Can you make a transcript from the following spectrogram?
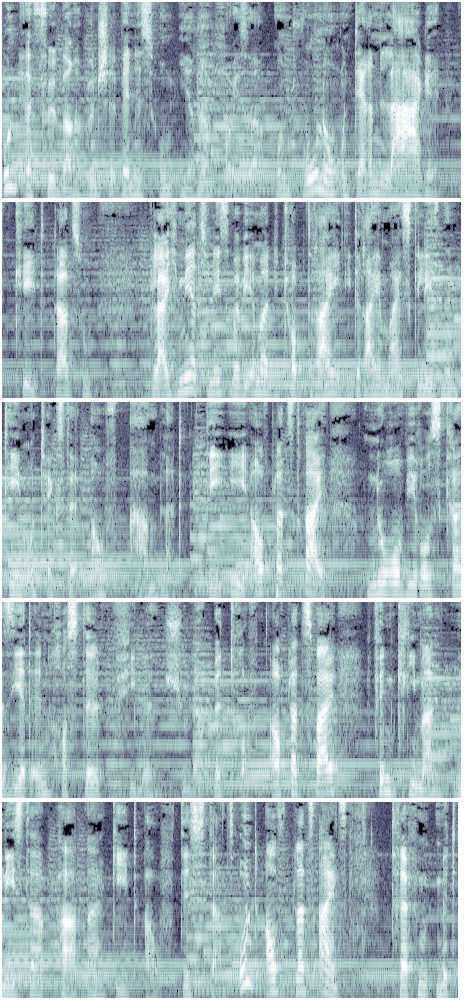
unerfüllbare Wünsche, wenn es um ihre Häuser und Wohnungen und deren Lage geht. Dazu gleich mehr. Zunächst aber wie immer die Top 3, die drei meistgelesenen Themen und Texte auf abendblatt.de. Auf Platz 3 Norovirus grasiert in Hostel, viele Schüler betroffen. Auf Platz 2 Finn Kliman, nächster Partner geht auf Distanz. Und auf Platz 1 Treffen mit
